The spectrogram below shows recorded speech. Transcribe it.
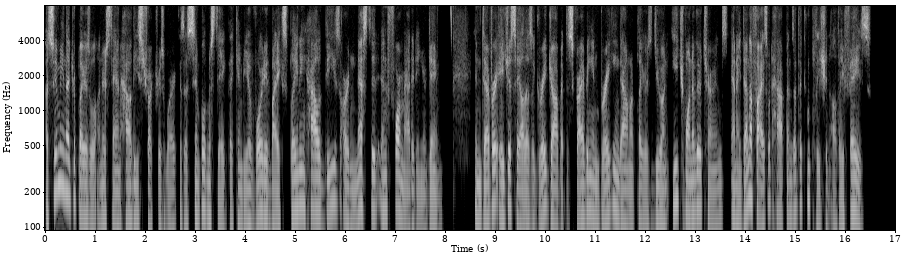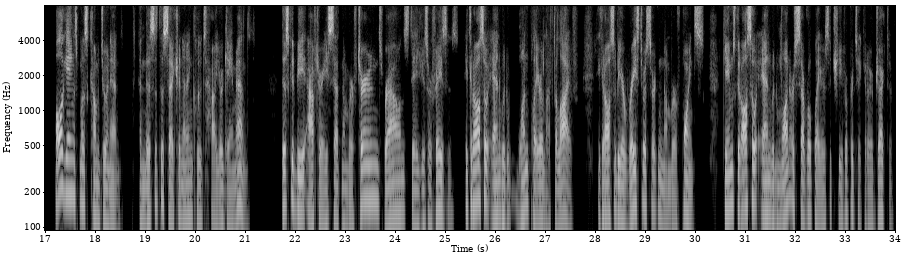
Assuming that your players will understand how these structures work is a simple mistake that can be avoided by explaining how these are nested and formatted in your game. Endeavor Age of Sail does a great job at describing and breaking down what players do on each one of their turns and identifies what happens at the completion of a phase. All games must come to an end, and this is the section that includes how your game ends. This could be after a set number of turns, rounds, stages, or phases. It could also end with one player left alive. It could also be a race to a certain number of points. Games could also end when one or several players achieve a particular objective.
